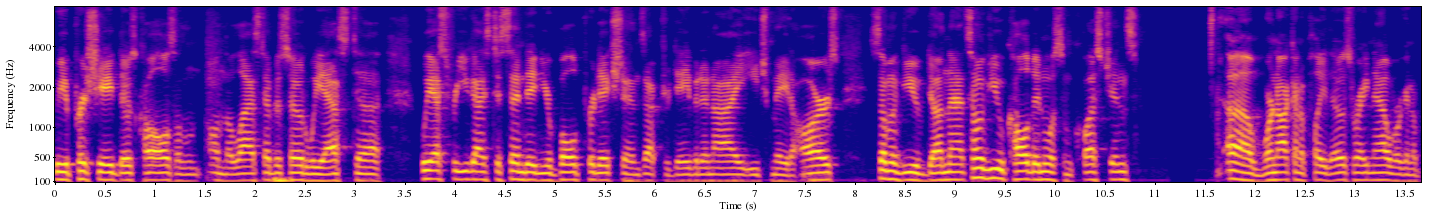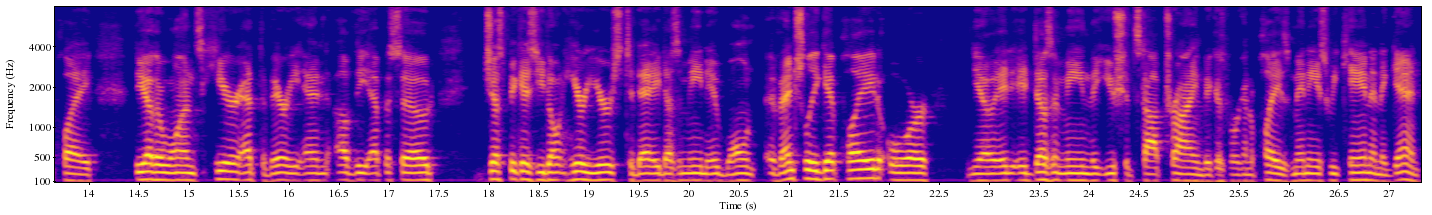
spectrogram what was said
we appreciate those calls on, on the last episode. We asked uh, we asked for you guys to send in your bold predictions after david and i each made ours. Some of you have done that. Some of you called in with some questions. Uh, we're not going to play those right now. We're going to play the other ones here at the very end of the episode. Just because you don't hear yours today doesn't mean it won't eventually get played or you know it, it doesn't mean that you should stop trying because we're going to play as many as we can. And again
